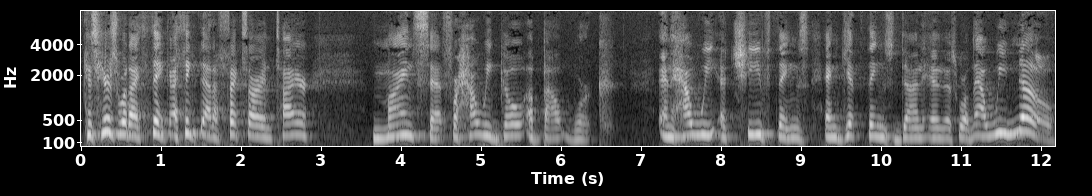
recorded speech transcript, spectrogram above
Because here's what I think I think that affects our entire mindset for how we go about work and how we achieve things and get things done in this world. Now, we know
